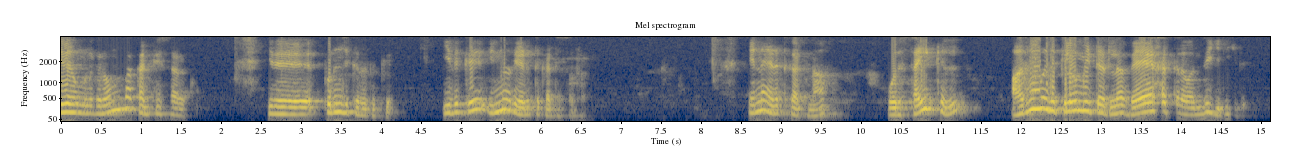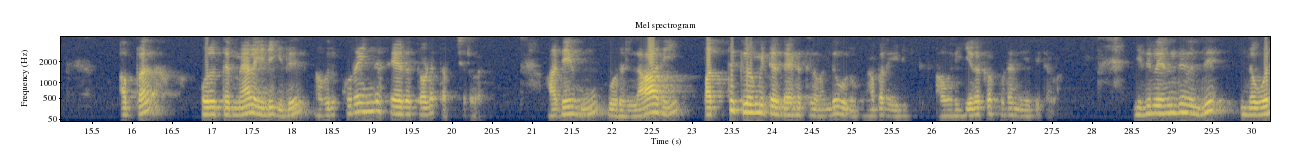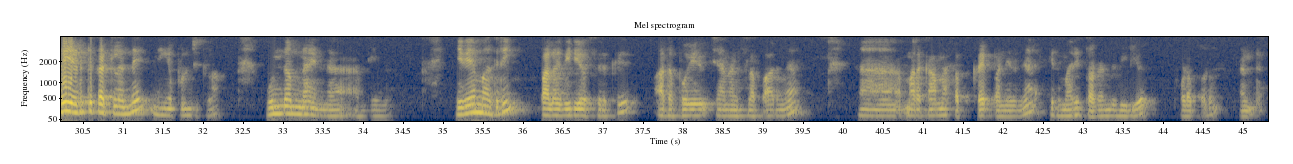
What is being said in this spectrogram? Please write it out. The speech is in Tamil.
இது உங்களுக்கு ரொம்ப கன்ஃபியூஸா இருக்கும். இது புரிஞ்சுக்கிறதுக்கு. இதுக்கு இன்னொரு எடுத்துக்காட்டு சொல்றேன். என்ன எடுத்துக்காட்டுனா ஒரு சைக்கிள் அறுபது கிலோமீட்டரில் வேகத்தில் வந்து இடிக்குது. அப்போ ஒருத்தர் மேலே இடிக்குது அவர் குறைந்த சேதத்தோட தப்பிச்சிருவார். அதேவும் ஒரு லாரி பத்து கிலோமீட்டர் வேகத்தில் வந்து ஒரு நபரை இடிக்குது. அவர் இறக்க கூட நேரிடலாம். இதிலிருந்து வந்து இந்த ஒரே எடுத்துக்காட்டுல நீங்கள் புரிஞ்சுக்கலாம். உந்தம்னா என்ன அப்படின்னு. இதே மாதிரி பல வீடியோஸ் இருக்குது அதை போய் சேனல்ஸில் பாருங்கள் மறக்காமல் சப்ஸ்கிரைப் பண்ணிடுங்க இது மாதிரி தொடர்ந்து வீடியோ போடப்படும். நன்றி.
